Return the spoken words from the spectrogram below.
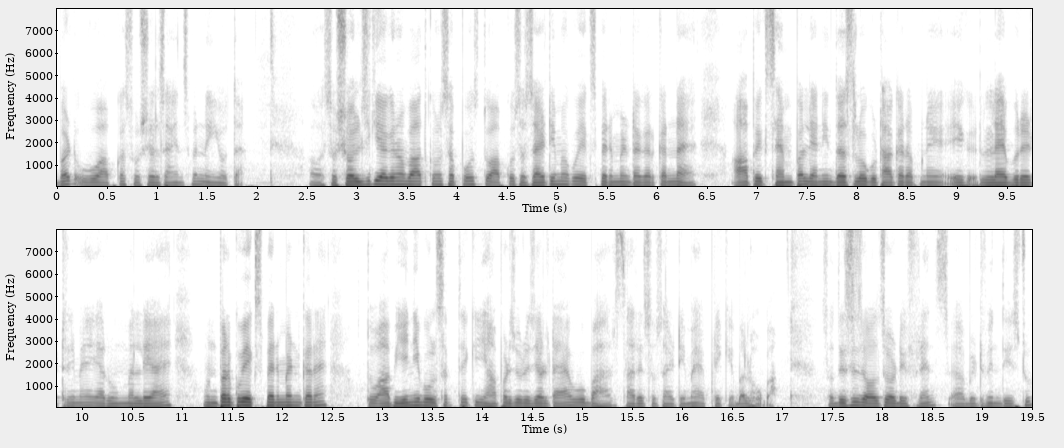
बट वो आपका सोशल साइंस में नहीं होता है। सोशोलॉजी की अगर मैं बात करूँ सपोज़ तो आपको सोसाइटी में कोई एक्सपेरिमेंट अगर करना है, आप एक सैंपल यानी दस लोग उठाकर अपने एक लेबोरेटरी में या रूम में ले आएँ, उन पर कोई एक्सपेरिमेंट करें तो आप ये नहीं बोल सकते कि यहाँ पर जो रिज़ल्ट आया, वो बाहर सारे सोसाइटी में एप्लीकेबल होगा। So this is also difference between these two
